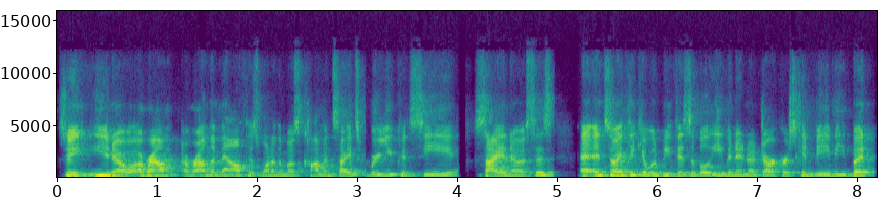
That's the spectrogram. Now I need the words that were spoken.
So you know, around around the mouth is one of the most common sites where you could see cyanosis, and so I think it would be visible even in a darker skin baby. But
